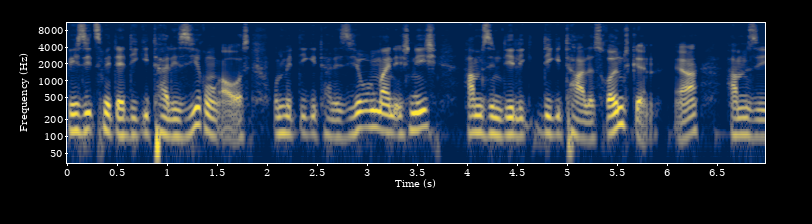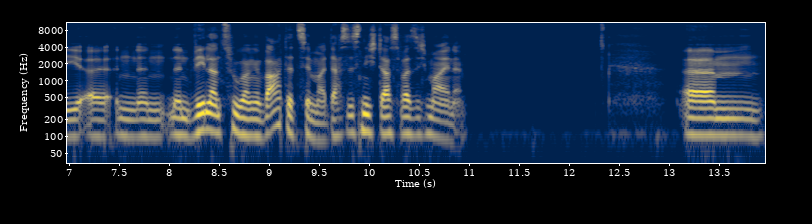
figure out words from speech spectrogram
Wie sieht's mit der Digitalisierung aus? Und mit Digitalisierung meine ich nicht, haben Sie ein digitales Röntgen, ja? haben Sie äh, einen, einen WLAN-Zugang im Wartezimmer? Das ist nicht das, was ich meine. Ähm,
